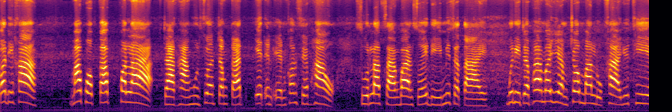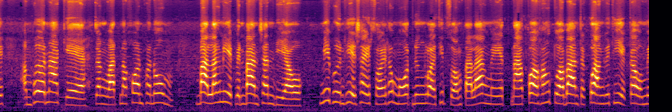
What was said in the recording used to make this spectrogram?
วัสดีค่ะ มาพบกับพ่อล่าจากหางหุ้นส่วนจำกัด SNN Concept House ศูนย์รับสร้างบ้านสวยดีมีสไตล์มื้อนี้จะพามาเยี่ยมชมบ้านลูกค้าอยู่ที่อำเภอหน้าแก่ จังหวัดนครพนม บ้านหลังนี้เป็นบ้านชั้นเดียว มีพื้นที่ใช้สอยทั้งหมด 112 ตารางเมตร หน้ากว้างของตัวบ้านจะกว้างอยู่ที่ 9 เม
